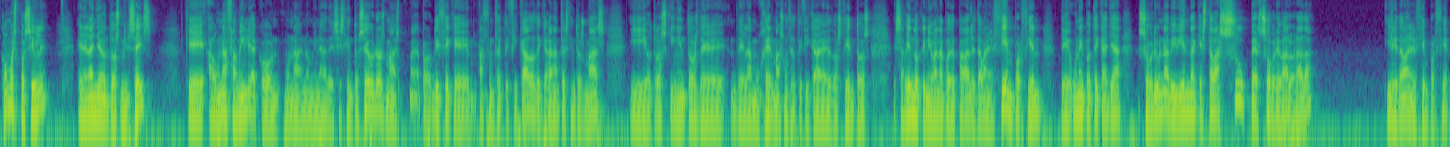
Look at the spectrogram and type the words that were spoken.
¿Cómo es posible en el año 2006 que a una familia con una nómina de 600 euros, más dice que hace un certificado de que gana 300 más y otros 500 de, de, la mujer más un certificado de 200, sabiendo que no iban a poder pagar, les daban el 100% de una hipoteca ya sobre una vivienda que estaba súper sobrevalorada y le daban el 100%.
